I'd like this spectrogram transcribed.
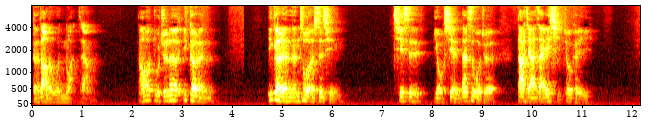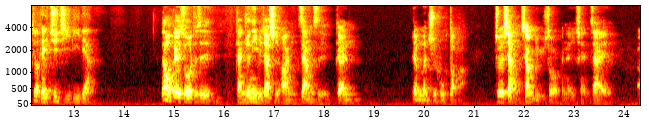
得到的温暖这样。然后我觉得一个人一个人能做的事情其实有限，但是我觉得大家在一起就可以就可以聚集力量。那我可以说，就是感觉你比较喜欢这样子跟人们去互动啊？就是相相比于说，可能以前在呃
